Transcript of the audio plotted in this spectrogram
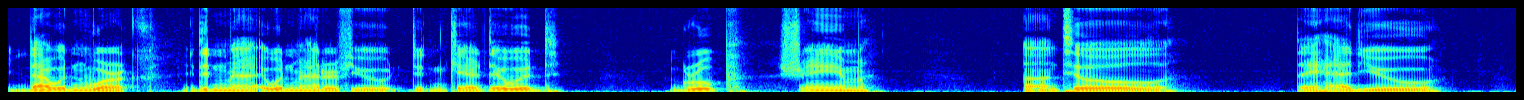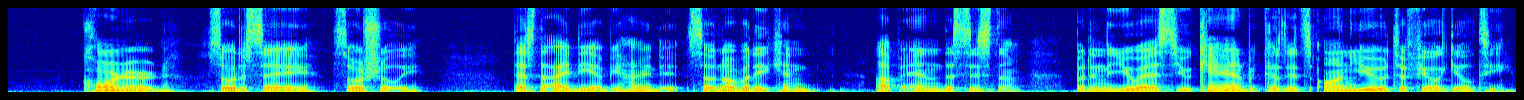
that wouldn't work. It didn't. It wouldn't matter if you didn't care. They would group shame until they had you cornered, so to say, socially. That's the idea behind it. So nobody can upend the system. But in the US, you can because it's on you to feel guilty.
